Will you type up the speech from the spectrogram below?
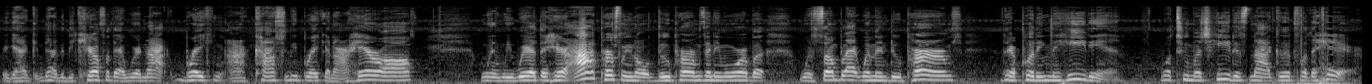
We got to be careful that we're not breaking our, constantly breaking our hair off. When we wear the hair, I personally don't do perms anymore, but when some black women do perms, they're putting the heat in. Well, too much heat is not good for the hair.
